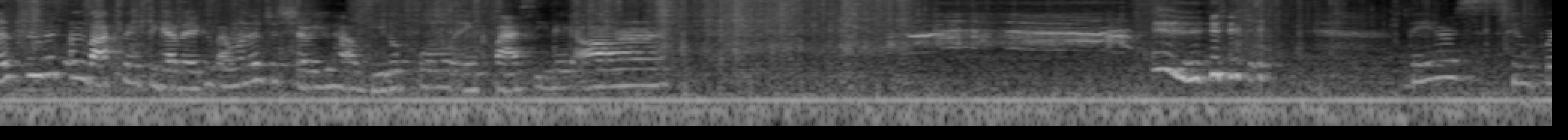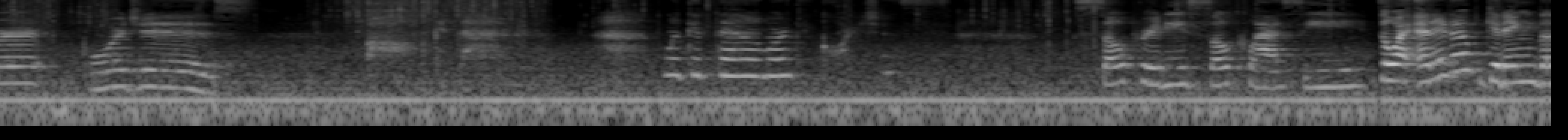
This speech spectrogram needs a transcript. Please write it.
Let's do this unboxing together because I want to just show you how beautiful and classy they are. they are super gorgeous. Oh, look at them. Look at them, aren't so pretty, so classy. So I ended up getting the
